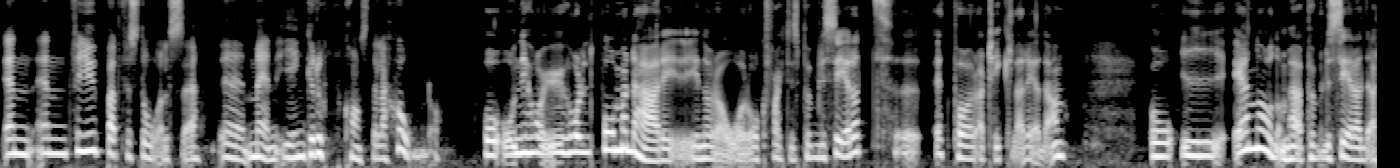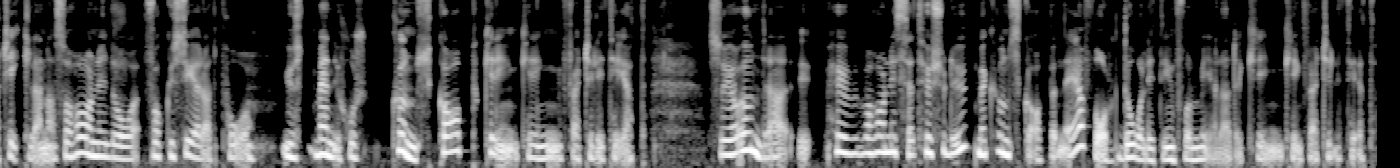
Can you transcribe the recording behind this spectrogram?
en, en fördjupad förståelse, eh, men i en gruppkonstellation. Då. Och, och, ni har ju hållit på med det här i, i några år och faktiskt publicerat eh, ett par artiklar redan. Och I en av de här publicerade artiklarna så har ni då fokuserat på just människors kunskap kring, kring fertilitet. Så jag undrar, hur, vad har ni sett? Hur ser det ut med kunskapen? Är folk dåligt informerade kring, kring fertilitet?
